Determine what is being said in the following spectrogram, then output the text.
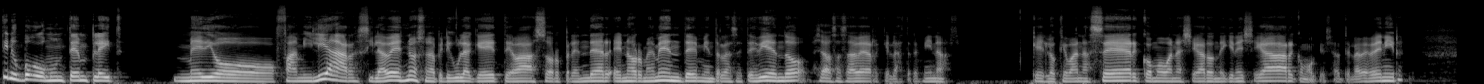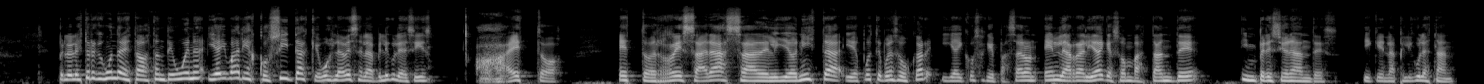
tiene un poco como un template medio familiar, si la ves, no es una película que te va a sorprender enormemente mientras las estés viendo, ya vas a saber que las terminas, qué es lo que van a hacer, cómo van a llegar donde quieren llegar, como que ya te la ves venir. Pero la historia que cuentan está bastante buena y hay varias cositas que vos la ves en la película y decís, ah, esto, esto es re zaraza del guionista y después te pones a buscar y hay cosas que pasaron en la realidad que son bastante impresionantes y que en las películas están.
